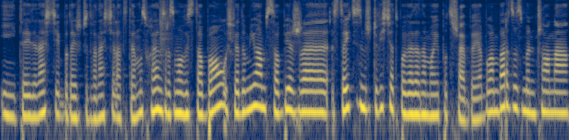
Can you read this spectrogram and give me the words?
I te 11, bodajże czy 12 lat temu, słuchając rozmowy z Tobą, uświadomiłam sobie, że stoicyzm rzeczywiście odpowiada na moje potrzeby. Ja byłam bardzo zmęczona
